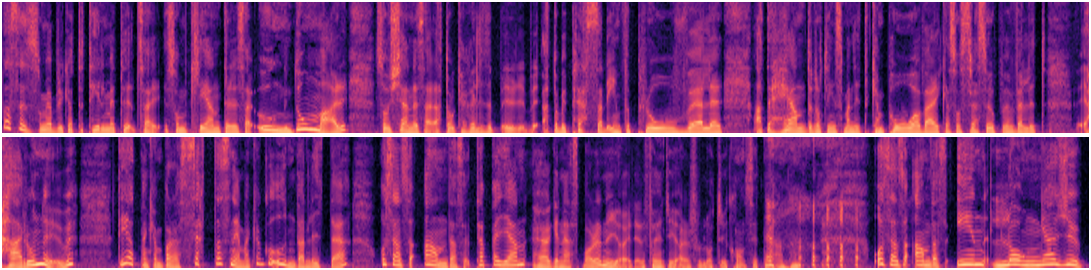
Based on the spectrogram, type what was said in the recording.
lättaste som jag brukar ta till mig till, så här, som klienter eller så här, ungdomar som känner så här, att de kanske lite eh, att de är pressade inför prov eller att det händer någonting som man inte kan påverka som stressar upp en väldigt här och nu. Det är att man kan bara sätta sig ner, man kan gå undan lite och sen så andas, täppa igen höger näsborre, nu gör jag det, det får jag inte göra så låter det konstigt. Och sen så andas in långa djupa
